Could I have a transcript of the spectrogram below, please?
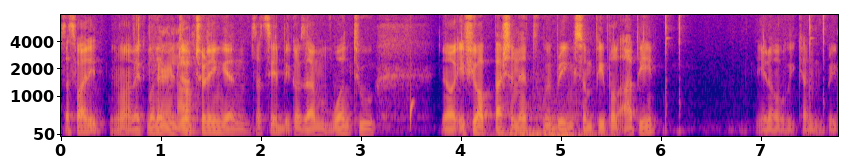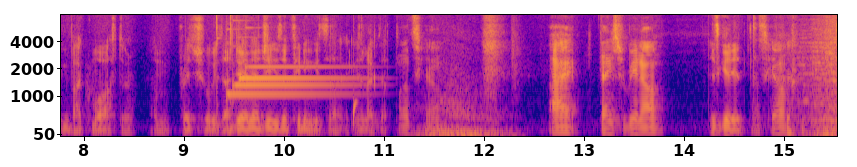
that's what I did. You know, I make money Fair with the enough. trading, and that's it. Because I want to, you know, if you are passionate, we bring some people happy. You know, we can bring back more after. I'm pretty sure that the energy, the feeling is, uh, is like that. Let's go. All right, thanks for being on. Let's get it. Let's go.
